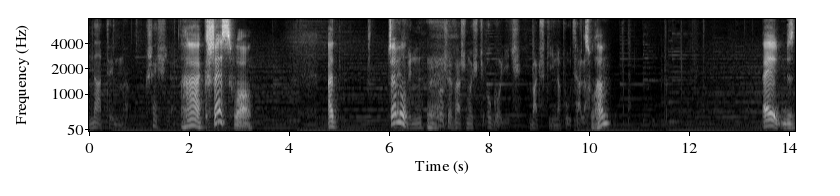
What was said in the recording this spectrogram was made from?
Na tym krześle. A, krzesło. A czemu? Proszę waszmość ogolić. Baczki na pół cala. Słucham? Ej, z,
